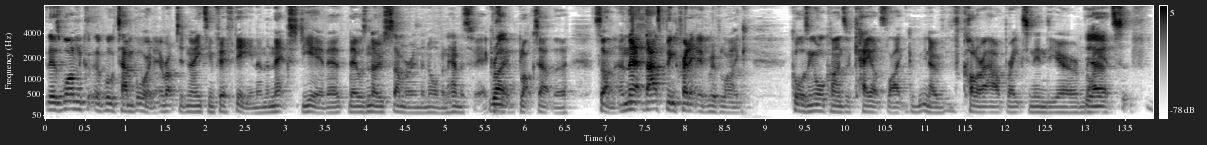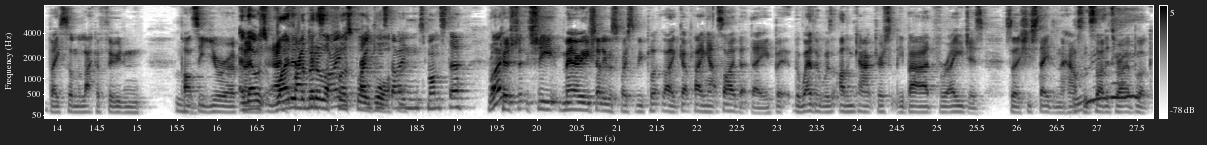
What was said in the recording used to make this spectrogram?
there's one called Tambora. and It erupted in 1815, and the next year there there was no summer in the northern hemisphere because Right. it blocks out the sun, and that that's been credited with like causing all kinds of chaos, like you know cholera outbreaks in India and Yeah. riots based on the lack of food in parts of Europe. And that was right in the middle of First World War. Frankenstein's monster. Right. Because she, Mary Shelley was supposed to be pl- like playing outside that day, but the weather was uncharacteristically bad for ages, so she stayed in the house and started to write a book.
